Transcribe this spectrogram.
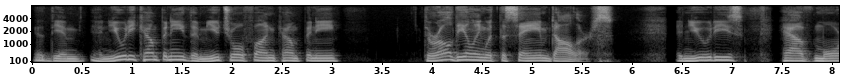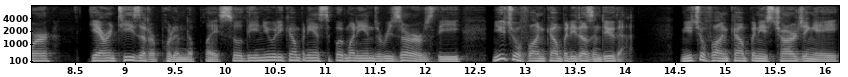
The annuity company, the mutual fund company, they're all dealing with the same dollars. Annuities have more guarantees that are put into place. So the annuity company has to put money into reserves. The mutual fund company doesn't do that. Mutual fund company is charging a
